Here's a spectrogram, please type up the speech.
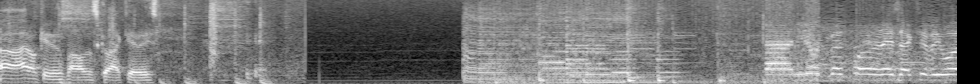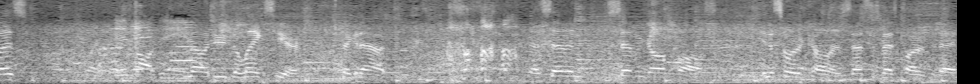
Uh, I don't get involved in school activities. Uh, you know what the best part of today's activity was? No, dude, the lake's here. Check it out. Got seven, seven golf balls in assorted colors. That's the best part of today.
